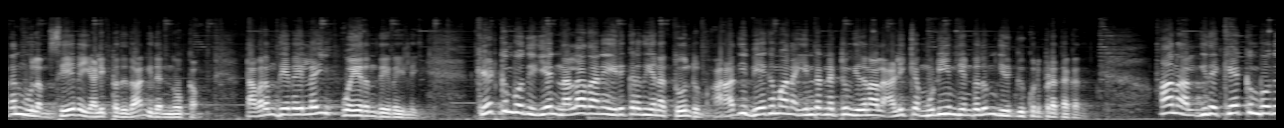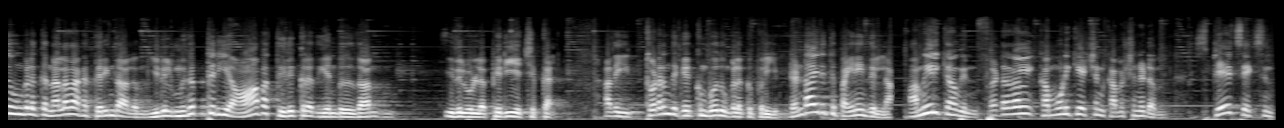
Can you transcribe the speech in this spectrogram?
அதன் மூலம் சேவை அளிப்பதுதான் இதன் நோக்கம். டவரும் தேவையில்லை உயரம் தேவையில்லை. கேட்கும்போது ஏன் நல்லாதானே இருக்கிறது என தோன்றும். அதிவேகமான இன்டர்நெட்டும் இதனால் அளிக்க முடியும் என்பதும் இதுக்கு குறிப்பிடத்தக்கது. ஆனால் இதை கேட்கும்போது உங்களுக்கு நல்லதாக தெரிந்தாலும் இதில் மிகப்பெரிய ஆபத்து இருக்கிறது என்பதுதான் இதில் உள்ள பெரிய சிக்கல். அதை தொடர்ந்து கேட்கும்போது உங்களுக்கு புரியும். ரெண்டாயிரத்தி பதினைந்தில் அமெரிக்காவின் ஃபெடரல் கம்யூனிகேஷன் கமிஷனிடம் ஸ்பேஸ் எக்ஸின்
